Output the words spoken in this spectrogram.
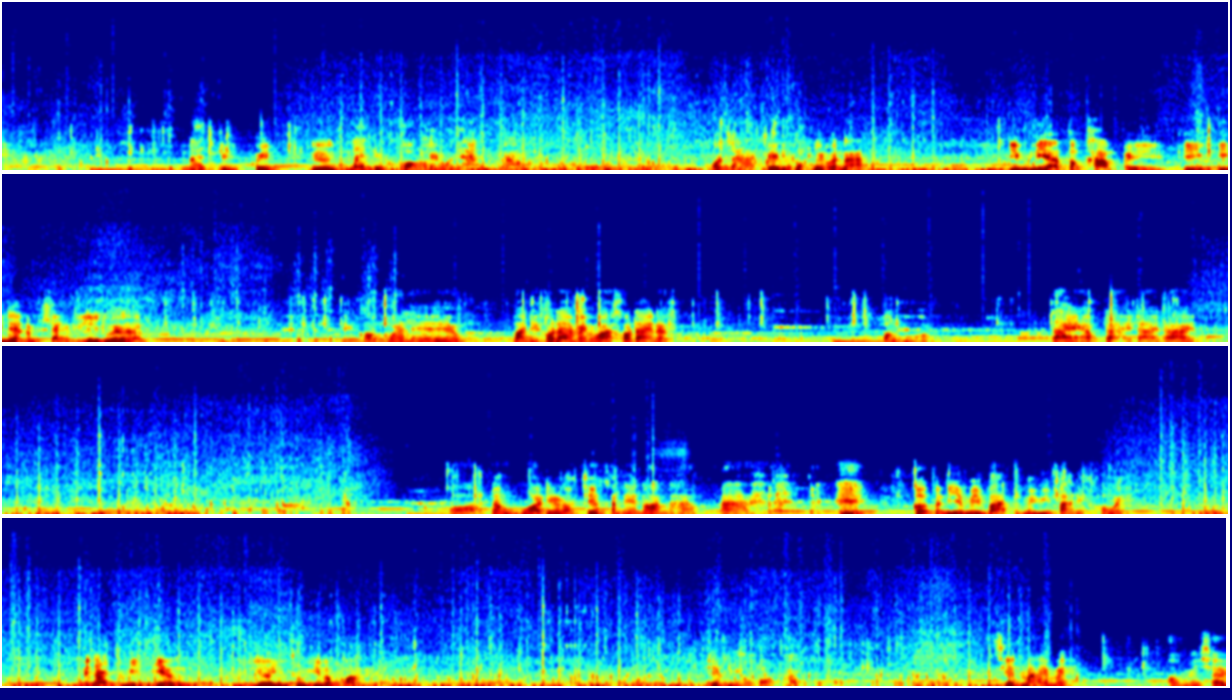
น่าจะเป็นเควสหรือน่าจะเป็นของอะไรบางอย่างนะครับกว่าจะหาเจอนี่บอกเลยว่านานดิมเดียต้องข้ามไปไอ้ดินแดนน้ำแข็งเลยด้วยครับไอ้กล่องมาแล้ว บ้านนี้เข้าได้ไหมว่าเข้าได้นะลองดูครับ ได้ครับได้ได้ได้ก็น้องวัวเดี๋ยวเราเจอกันแน่นอนนะครับอ่าก็ตอนนี้ยังไม่บ้านไม่มีบ้านให้เขาไง ไม่น่าจะมีเตียงเรืออยู่ตรงนี้หรอกมั้งเตียงมีของครับ เศษไม้ไหม เอาไม่ใช่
